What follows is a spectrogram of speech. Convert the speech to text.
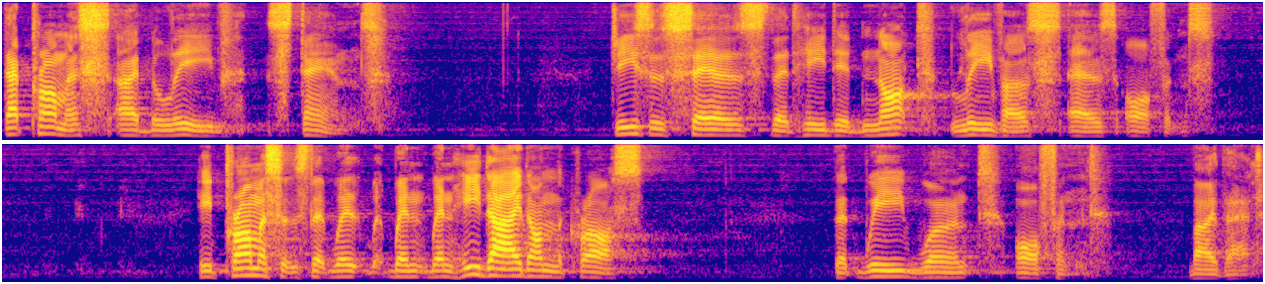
That promise, I believe, stands. Jesus says that he did not leave us as orphans. He promises that when, when he died on the cross, that we weren't orphaned by that.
